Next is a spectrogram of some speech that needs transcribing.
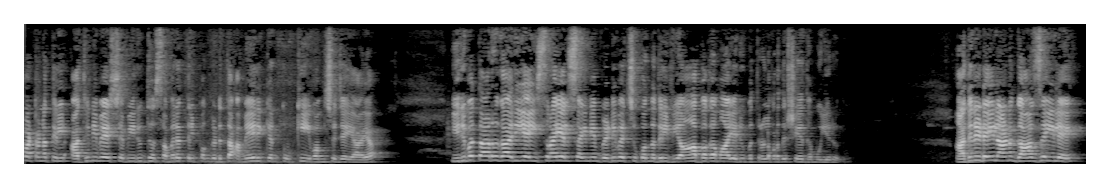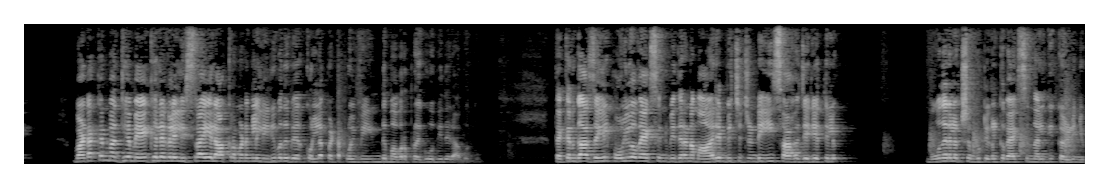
പട്ടണത്തിൽ അധിനിവേശ വിരുദ്ധ സമരത്തിൽ പങ്കെടുത്ത അമേരിക്കൻ തുർക്കി വംശജയായ ഇരുപത്തി ഇസ്രായേൽ സൈന്യം വെടിവെച്ചു കൊന്നതിൽ വ്യാപകമായ രൂപത്തിലുള്ള പ്രതിഷേധം ഉയരുന്നു. അതിനിടയിലാണ് ഗാസയിലെ വടക്കൻ മധ്യ മേഖലകളിൽ ഇസ്രായേൽ ആക്രമണങ്ങളിൽ ഇരുപത് പേർ കൊല്ലപ്പെട്ടപ്പോൾ വീണ്ടും അവർ പ്രകോപിതരാകുന്നു. തെക്കൻ ഗാസയിൽ പോളിയോ വാക്സിൻ വിതരണം ആരംഭിച്ചിട്ടുണ്ട്. ഈ സാഹചര്യത്തിൽ മൂന്നര ലക്ഷം കുട്ടികൾക്ക് വാക്സിൻ നൽകി കഴിഞ്ഞു.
